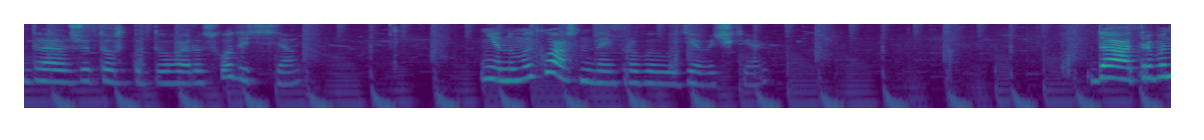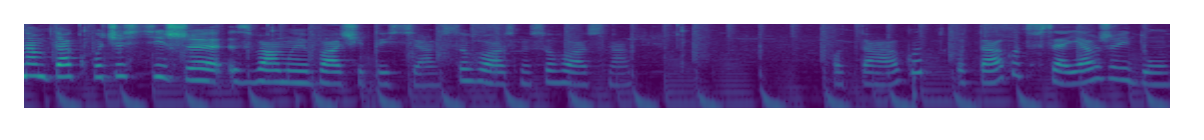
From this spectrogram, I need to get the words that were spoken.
Да, вже теж предлагаю розходитися. Ні, ну ми класний день провели, дівчатки. Да, треба нам так почастіше з вами бачитися. Согласна, согласна. Отак от, отак от, все, я вже йду.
